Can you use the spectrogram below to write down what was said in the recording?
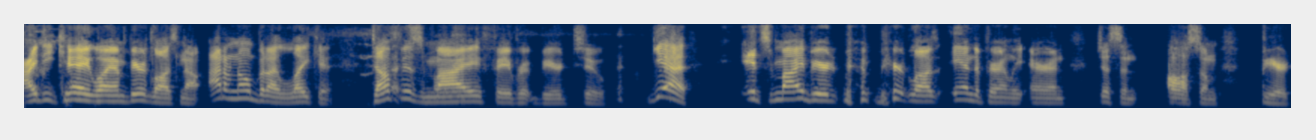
IDK, why I'm beard lost now. I don't know, but I like it. Duff is my favorite beard too. Yeah, it's my beard, beard loss, and apparently Aaron, just an awesome beard.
